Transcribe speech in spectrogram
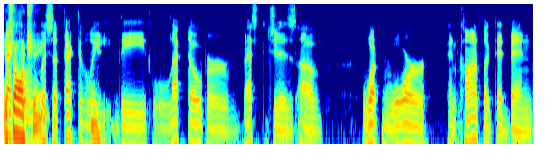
It's all effectively changed. which is effectively the leftover vestiges of what war and conflict had been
